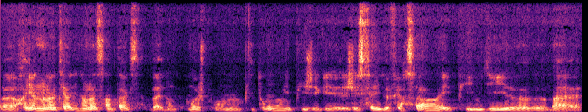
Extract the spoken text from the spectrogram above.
Euh, rien ne l'interdit dans la syntaxe. Bah, donc moi je prends mon Python et puis j'essaye de faire ça et puis il me dit euh, bah,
